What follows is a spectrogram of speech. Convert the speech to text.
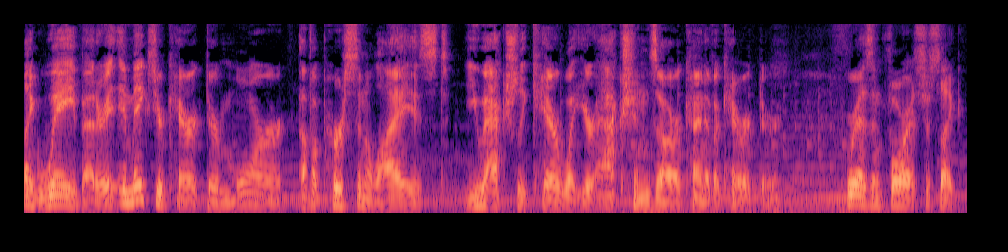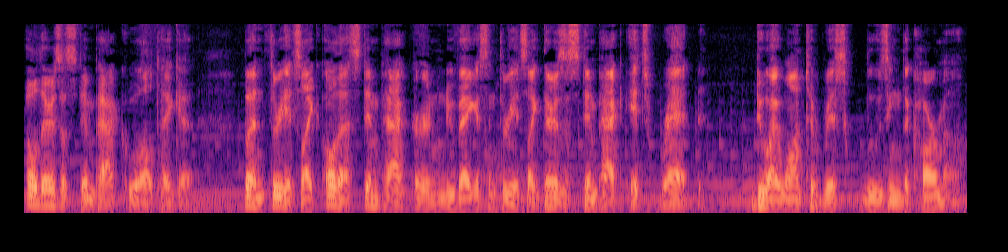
Like way better. It, it makes your character more of a personalized, you actually care what your actions are kind of a character. Whereas in four, it's just like, oh, there's a stim pack, cool, I'll take it. But in three, it's like, oh, that stim pack, or New Vegas in three, it's like, there's a stim pack, it's red. Do I want to risk losing the karma?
